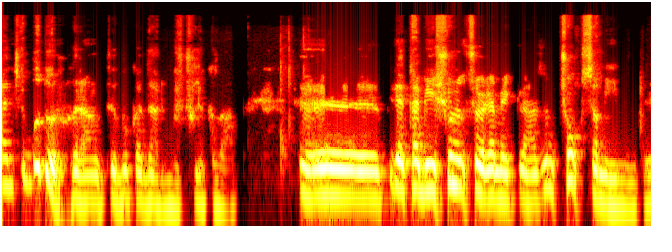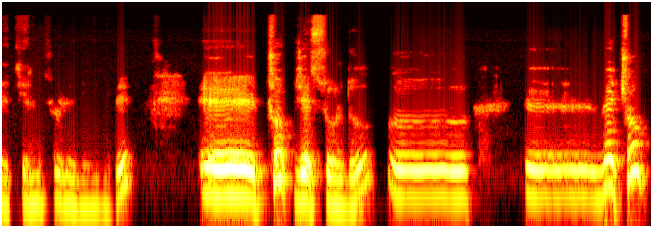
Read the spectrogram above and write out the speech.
bence budur Hrant'ı bu kadar güçlü kılan. bir de tabii şunu söylemek lazım, çok samimi Etiyen'in söylediği gibi. çok cesurdu ve çok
